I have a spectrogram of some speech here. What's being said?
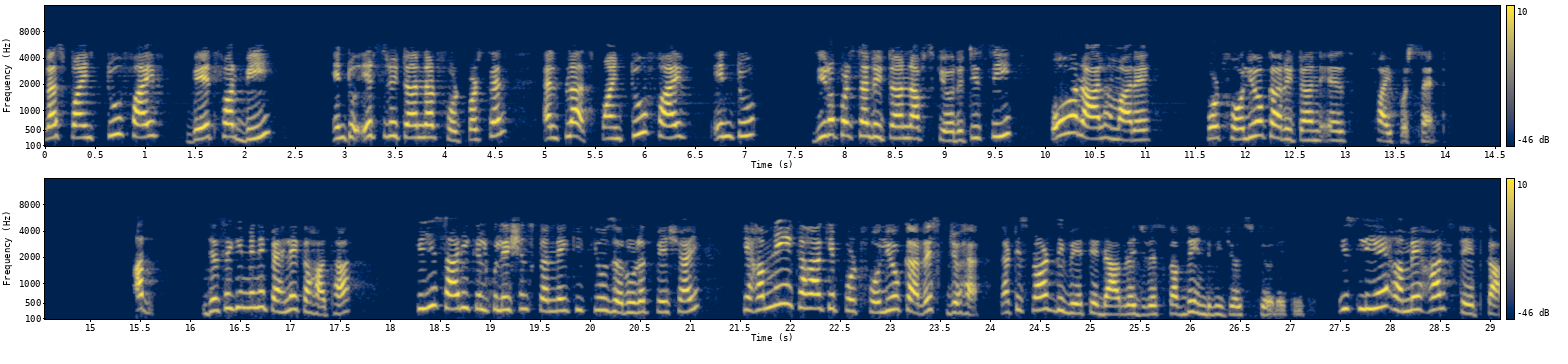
plus point two five plus 0.25 weight for B into its return at 4% and plus 0.25 into 0% return of security C. Overall ہمارے پورٹ فولو کا ریٹرن از 5%. اب جیسے کہ میں نے پہلے کہا تھا کہ یہ ساری کیلکولیشن کرنے کی کیوں ضرورت پیش آئی کہ ہم نے یہ کہا کہ پورٹ فولو کا رسک جو ہے that is not the weighted average risk of the individual security اس لیے ہمیں ہر اسٹیٹ کا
